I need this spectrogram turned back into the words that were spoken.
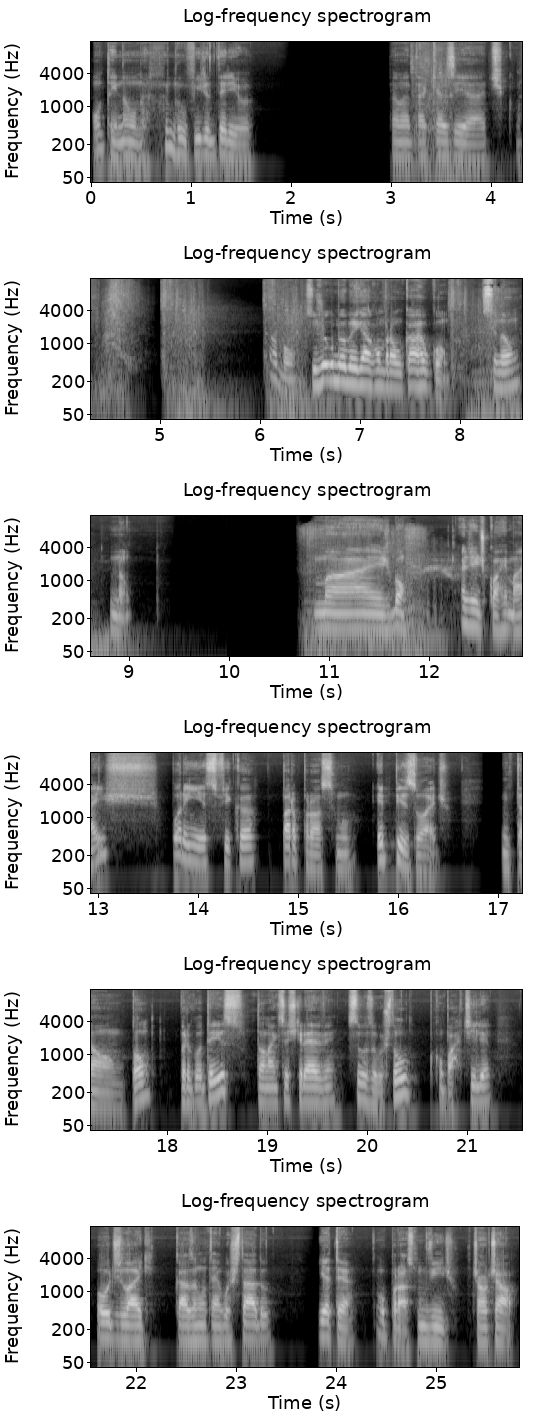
Ontem não, né? No vídeo anterior. Time ataque asiático. Tá bom. Se o jogo me obrigar a comprar um carro, eu compro. Se não, não. Mas, bom. A gente corre mais. Porém, isso fica para o próximo episódio. Então, bom. Por enquanto é isso. Então, like, se inscreve. Se você gostou, compartilha. Ou dislike, caso não tenha gostado. E até o próximo vídeo. Tchau, tchau.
